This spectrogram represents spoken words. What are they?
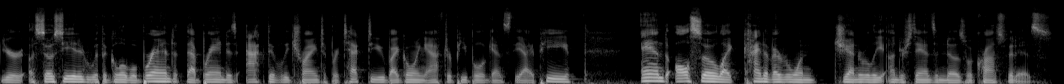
You're associated with a global brand. That brand is actively trying to protect you by going after people against the IP. And also, like, kind of everyone generally understands and knows what CrossFit is.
